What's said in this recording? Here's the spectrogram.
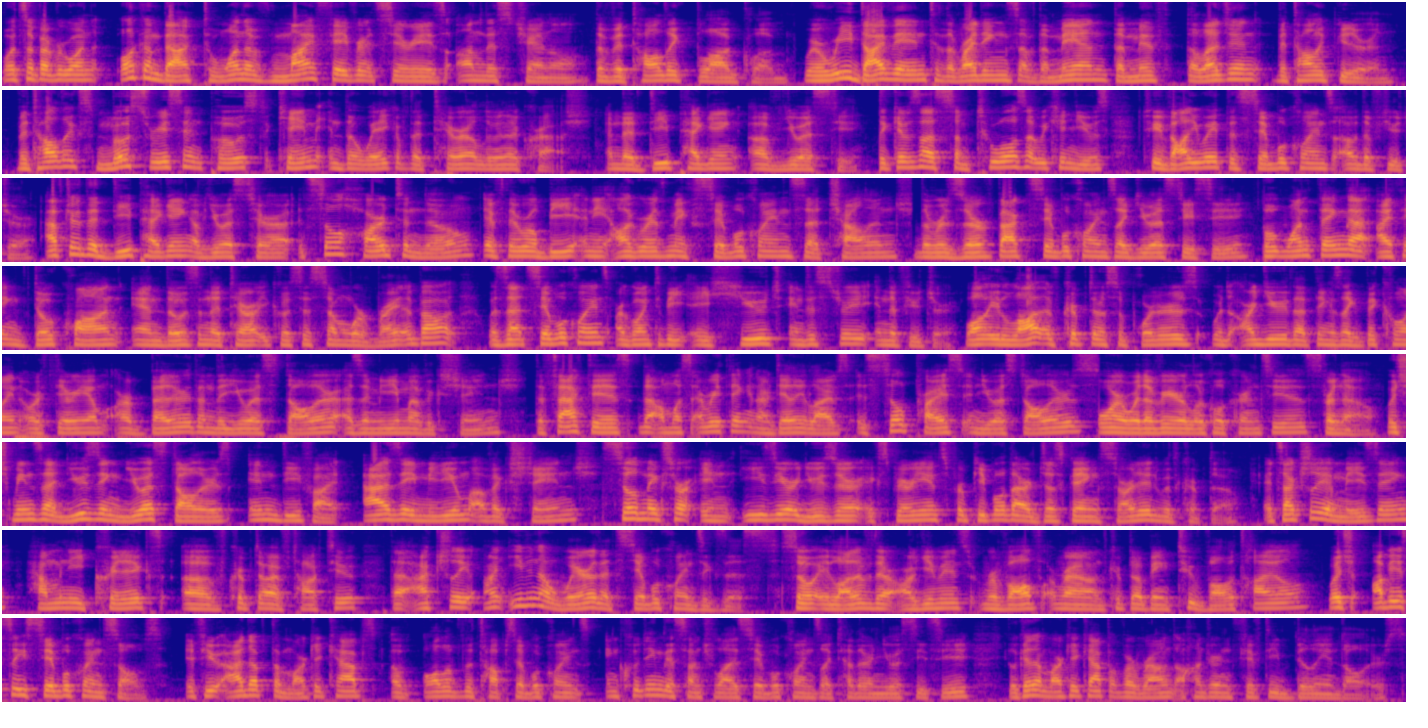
What's up everyone? Welcome back to one of my favorite series on this channel, the Vitalik Blog Club, where we dive into the writings of the man, the myth, the legend, Vitalik Buterin. Vitalik's most recent post came in the wake of the Terra Luna crash and the depegging of UST. It gives us some tools that we can use to evaluate the stablecoins of the future. After the depegging of US Terra, it's still hard to know if there will be any algorithmic stablecoins that challenge the reserve-backed stablecoins like USDC. But one thing that I think Do Kwon and those in the Terra ecosystem were right about was that stablecoins are going to be a huge industry in the future. While a lot of crypto supporters would argue that things like Bitcoin or Ethereum are better than the US dollar as a medium of exchange. The fact is that almost everything in our daily lives is still priced in US dollars or whatever your local currency is for now, which means that using US dollars in DeFi as a medium of exchange still makes for an easier user experience for people that are just getting started with crypto. It's actually amazing how many critics of crypto I've talked to that actually aren't even aware that stablecoins exist. So a lot of their arguments revolve around crypto being too volatile, which obviously stablecoin solves. If you add up the market caps of all of the top stablecoins, including the centralized stablecoins like Tether and USDC, you'll get a market cap of around $150 billion.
